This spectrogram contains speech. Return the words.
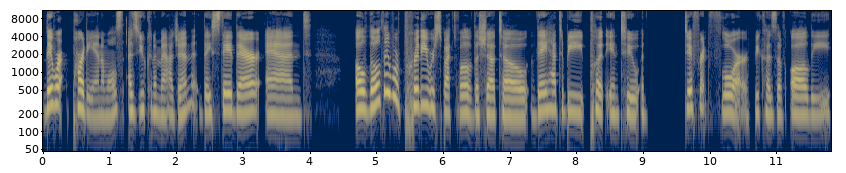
they were party animals, as you can imagine. They stayed there, and although they were pretty respectful of the chateau, they had to be put into a different floor because of all the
